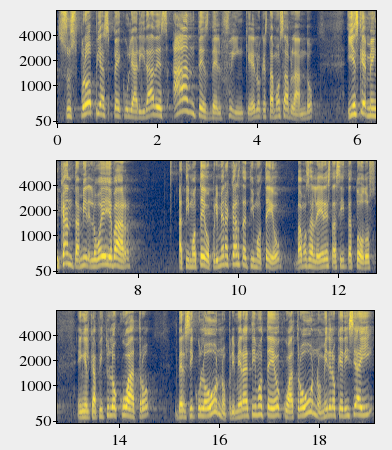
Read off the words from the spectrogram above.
sus propias peculiaridades antes del fin, que es lo que estamos hablando. Y es que me encanta, mire, lo voy a llevar a Timoteo, primera carta de Timoteo, vamos a leer esta cita todos, en el capítulo 4, versículo 1, primera de Timoteo 4.1. Mire lo que dice ahí.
